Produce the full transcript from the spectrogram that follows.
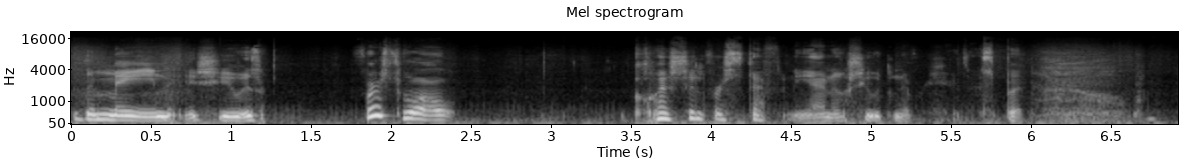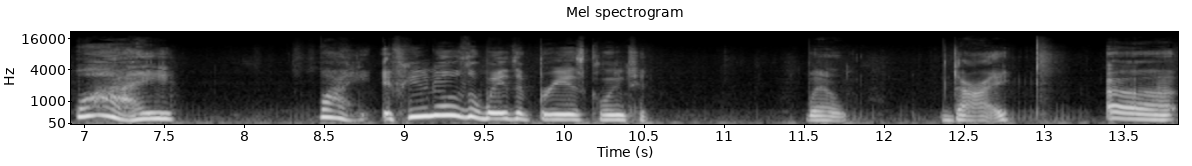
the main issue is first of all, question for Stephenie. I know she would never hear this, but why why? If you know the way that Bree is going to well, die, uh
